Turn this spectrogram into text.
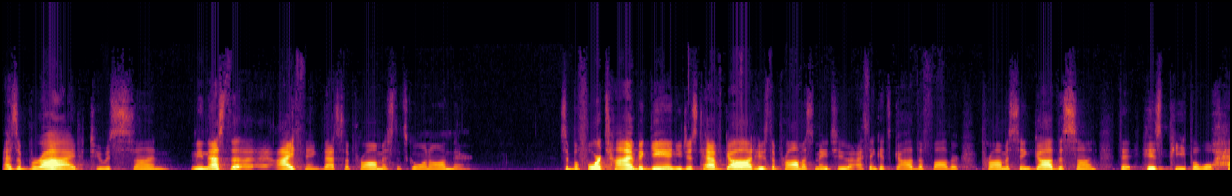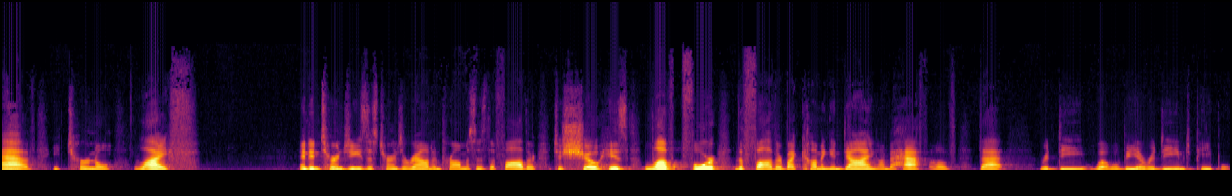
as a bride to his son. I mean, that's the, I think, that's the promise that's going on there. So before time began, you just have God, who's the promise made to? I think it's God the Father promising God the Son that his people will have eternal life. And in turn, Jesus turns around and promises the Father to show his love for the Father by coming and dying on behalf of that redeem, what will be a redeemed people.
